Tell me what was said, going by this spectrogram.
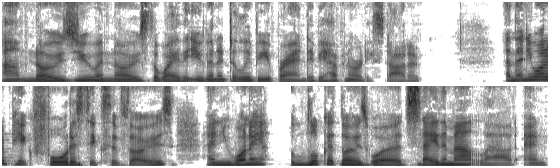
um, knows you and knows the way that you're going to deliver your brand if you haven't already started. And then you want to pick four to six of those and you want to look at those words, say them out loud, and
